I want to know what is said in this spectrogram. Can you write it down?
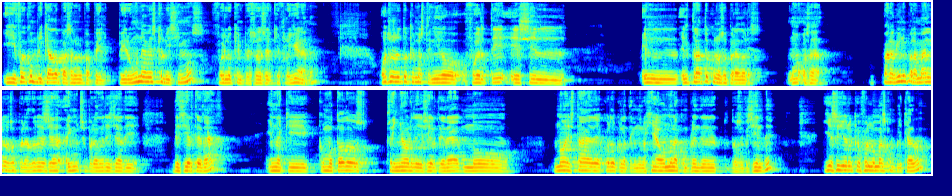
y fue complicado pasarlo al papel, pero una vez que lo hicimos, fue lo que empezó a hacer que fluyera, ¿no? Otro reto que hemos tenido fuerte es el, el, el trato con los operadores, ¿no? O sea, para bien o para mal, los operadores ya, hay muchos operadores ya de, de cierta edad, en la que, como todos, señor de cierta edad no, no está de acuerdo con la tecnología o no la comprende lo suficiente. Y eso yo creo que fue lo más complicado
